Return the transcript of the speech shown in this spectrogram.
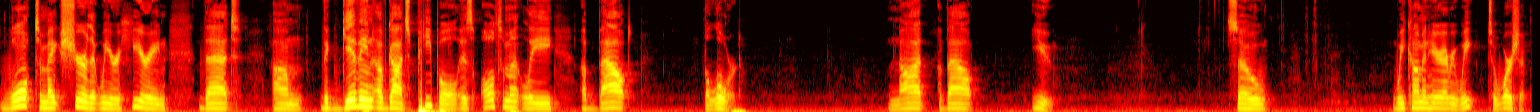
want to make sure that we are hearing that um, the giving of God's people is ultimately about the Lord, not about you. So we come in here every week to worship,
